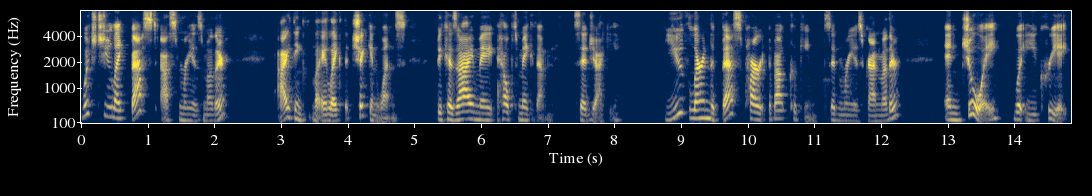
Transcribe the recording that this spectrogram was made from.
Which do you like best? asked Maria's mother. I think I like the chicken ones because I may, helped make them said Jackie. You've learned the best part about cooking, said Maria's grandmother. Enjoy what you create.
